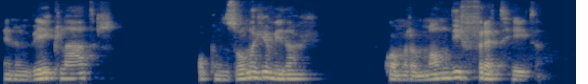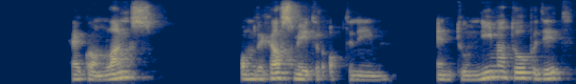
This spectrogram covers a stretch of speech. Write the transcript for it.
En een week later, op een zonnige middag, kwam er een man die Fred heette. Hij kwam langs om de gasmeter op te nemen. En toen niemand opendeed,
